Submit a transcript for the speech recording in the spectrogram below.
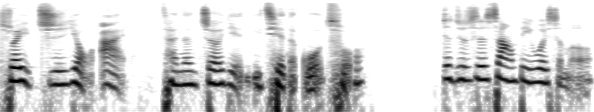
所以只有爱才能遮掩一切的过错。这就是上帝为什么。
